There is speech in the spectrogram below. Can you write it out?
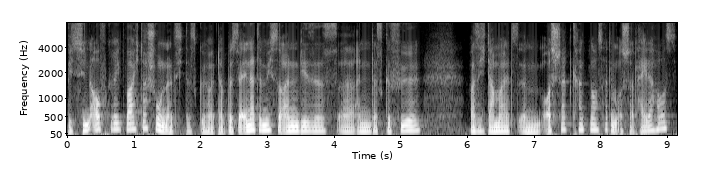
Bisschen aufgeregt war ich da schon, als ich das gehört habe. Das erinnerte mich so an dieses, äh, an das Gefühl, was ich damals im Oststadt-Krankenhaus hatte, im Oststadt-Heidehaus,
